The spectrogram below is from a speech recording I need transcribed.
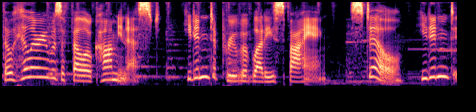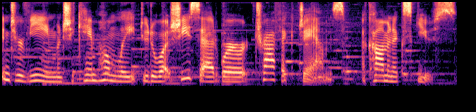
Though Hilary was a fellow communist, he didn't approve of Letty's spying. Still, he didn't intervene when she came home late due to what she said were traffic jams, a common excuse.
